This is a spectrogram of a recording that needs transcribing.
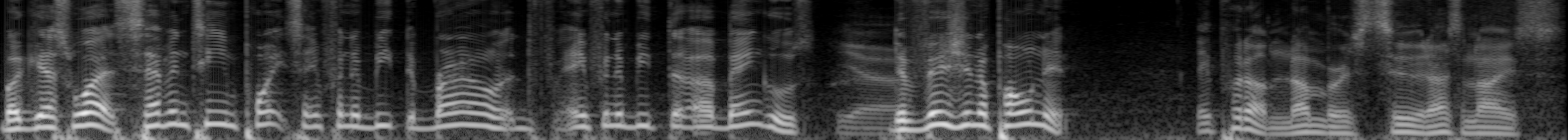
But guess what? 17 points ain't finna beat the Browns. Ain't finna beat the uh, Bengals. yeah, Division opponent. they put up numbers too. That's nice.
